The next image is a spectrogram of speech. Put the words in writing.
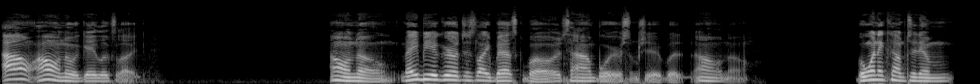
I don't, I don't know what gay looks like. I don't know. Maybe a girl just like basketball or tomboy or some shit, but I don't know. But when it comes to them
